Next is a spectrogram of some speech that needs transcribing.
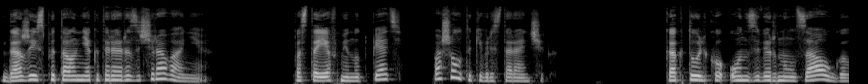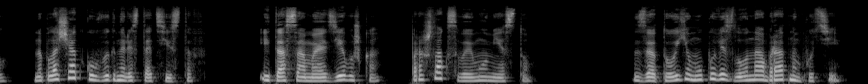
Даже испытал некоторое разочарование. Постояв минут пять, пошел-таки в ресторанчик. Как только он завернул за угол, на площадку выгнали статистов. И та самая девушка прошла к своему месту. Зато ему повезло на обратном пути.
